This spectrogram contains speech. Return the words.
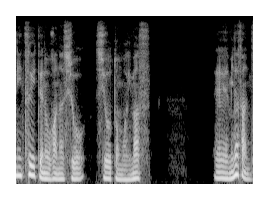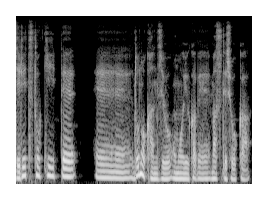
についてのお話をしようと思います。えー皆さん自立と聞いて、えーどの漢字を思い浮かべますでしょうか、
